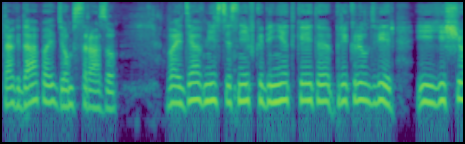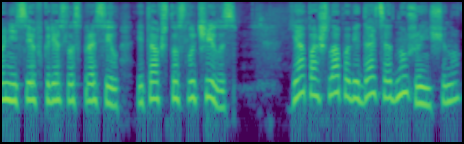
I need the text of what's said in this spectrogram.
«Тогда пойдем сразу». Войдя вместе с ней в кабинет, Кейта прикрыл дверь и, еще не сев в кресло, спросил, «Итак, что случилось?» «Я пошла повидать одну женщину,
